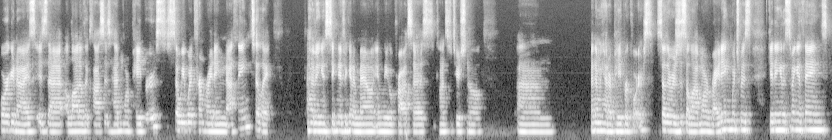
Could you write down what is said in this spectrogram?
organized is that a lot of the classes had more papers, so we went from writing nothing to like having a significant amount in legal process, constitutional, um, and then we had our paper course. So there was just a lot more writing, which was getting in the swing of things.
